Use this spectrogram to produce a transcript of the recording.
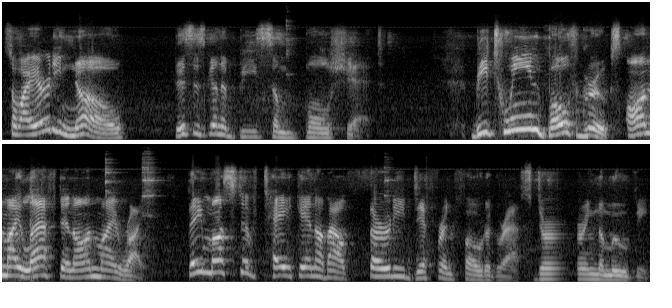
So I already know this is gonna be some bullshit. Between both groups, on my left and on my right, they must have taken about 30 different photographs during the movie.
